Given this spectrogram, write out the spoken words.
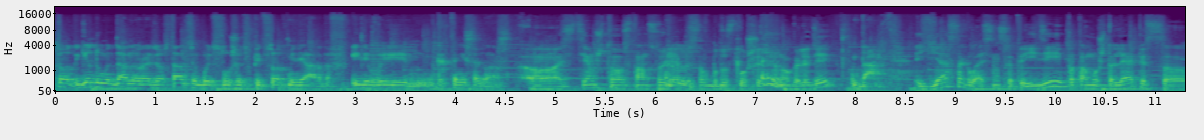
то я думаю, данную радиостанцию будет слушать 500 миллиардов. Или вы как-то не согласны? э, с тем, что станцию Ляписов будут слушать много людей. Да. Я согласен с этой идеей, потому что Ляпис, э,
